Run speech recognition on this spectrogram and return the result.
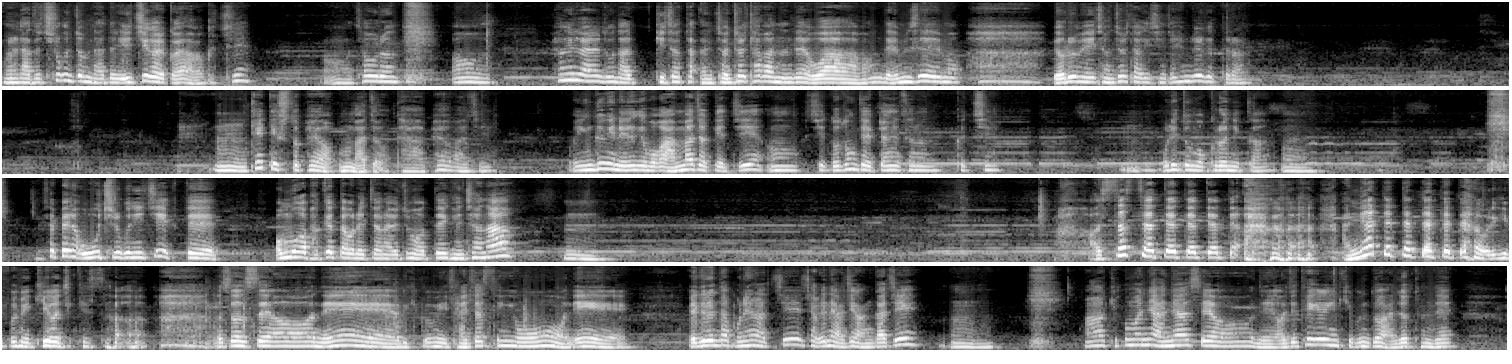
오늘 나도 출근 좀 다들 일찍 할 거야 그치? 어 서울은 어 평일날도 나 기차 타, 전철 타봤는데, 와, 막 냄새, 막, 하, 여름에 전철 타기 진짜 힘들겠더라. 음, KTX도 폐업. 음, 맞아. 다 폐업하지. 뭐 임금이나 이런 게 뭐가 안 맞았겠지? 어, 그치. 노동자 입장에서는, 그치. 음, 우리도 뭐 그러니까, 어. 새벽에 오후 출근이지? 그때 업무가 바뀌었다고 그랬잖아. 요즘 어때? 괜찮아? 음. 어싸싸 떼떼떼떼 안녕 떼떼떼떼떼 우리 기쁨이 귀여워 죽겠어. 어서오세요. 네 우리 기쁨이 잘 잤어요 네. 애들은 다 보내놨지? 자기네 아직 안 가지? 음. 아 기쁨 언니 안녕하세요. 네 어제 태경이 기분도 안 좋던데.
